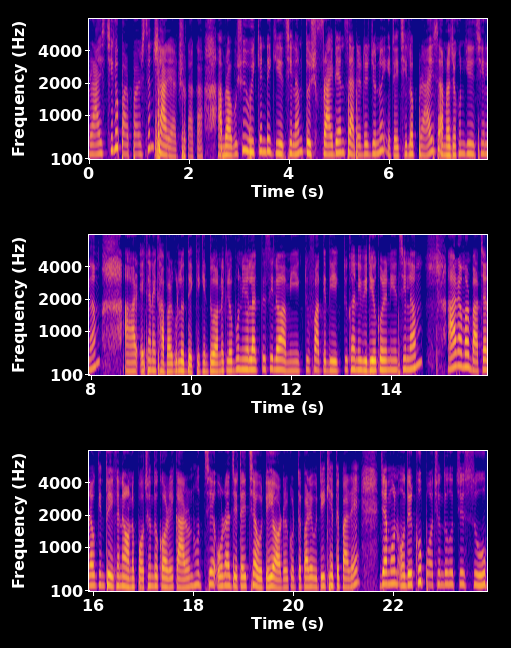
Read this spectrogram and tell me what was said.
প্রাইস ছিল পার পার্সন সাড়ে আটশো টাকা। আমরা অবশ্যই উইকেন্ডে গিয়েছিলাম, তো ফ্রাইডে অ্যান্ড স্যাটারডের জন্য এটাই ছিল প্রাইস। আমরা যখন গিয়েছিলাম আর এখানে খাবারগুলো দেখতে কিন্তু অনেক লোভনীয় লাগতেছিল। আমি একটু ফাঁকে দিয়ে একটুখানি ভিডিও করে নিয়েছিলাম। আর আমার বাচ্চারাও কিন্তু এখানে অনেক পছন্দ করে। কারণ হচ্ছে ওরা যেটা ইচ্ছা ওটাই অর্ডার করতে পারে, ওইটাই খেতে পারে। যেমন ওদের খুব পছন্দ হচ্ছে স্যুপ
